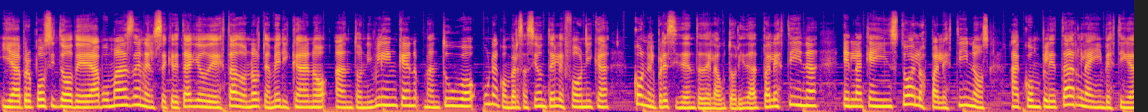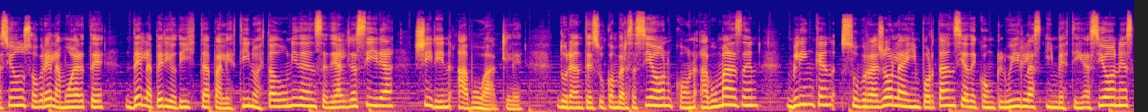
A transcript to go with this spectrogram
Y a propósito de Abu Mazen, el secretario de Estado norteamericano Anthony Blinken mantuvo una conversación telefónica con el presidente de la autoridad palestina en la que instó a los palestinos a completar la investigación sobre la muerte de la periodista palestino-estadounidense de Al Jazeera, Shirin Abu Akleh. Durante su conversación con Abu Mazen, Blinken subrayó la importancia de concluir las investigaciones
